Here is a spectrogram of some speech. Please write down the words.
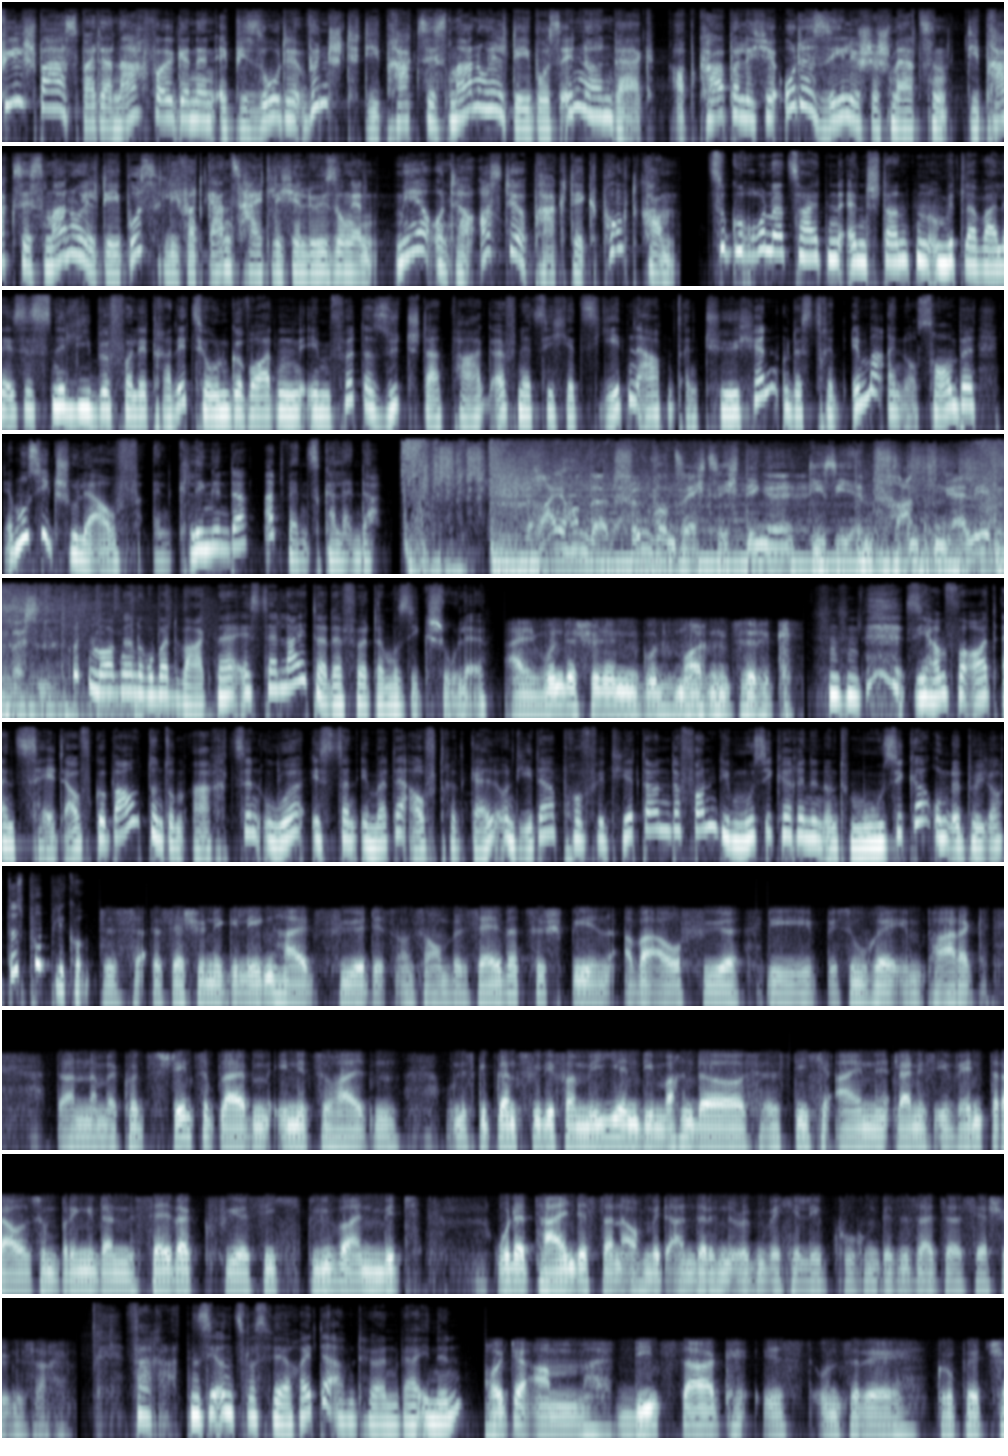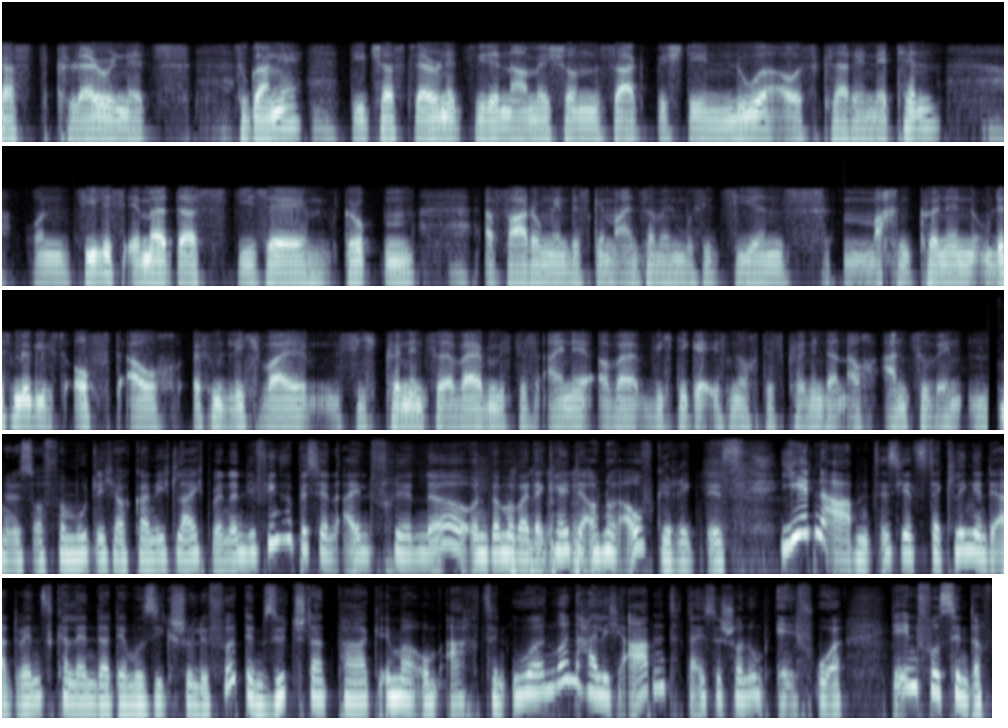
Viel Spaß bei der nachfolgenden Episode wünscht die Praxis Manuel Debus in Nürnberg. Ob körperliche oder seelische Schmerzen, die Praxis Manuel Debus liefert ganzheitliche Lösungen. Mehr unter osteopraktik.com. Zu Corona-Zeiten entstanden und mittlerweile ist es eine liebevolle Tradition geworden. Im Fürther Südstadtpark öffnet sich jetzt jeden Abend ein Türchen und es tritt immer ein Ensemble der Musikschule auf. Ein klingender Adventskalender. 365 Dinge, die Sie in Franken erleben müssen. Guten Morgen an Robert Wagner, er ist der Leiter der Fürther Musikschule. Einen wunderschönen guten Morgen zurück. Sie haben vor Ort ein Zelt aufgebaut und um 18 Uhr ist dann immer der Auftritt, gell? Und jeder profitiert dann davon, die Musikerinnen und Musiker und natürlich auch das Publikum. Das ist eine sehr schöne Gelegenheit für das Ensemble selber zu spielen, aber auch für die Besucher im Park, dann einmal kurz stehen zu bleiben, innezuhalten und es gibt ganz viele Familien, die machen da richtig ein kleines Event draus und bringen dann selber für sich Glühwein mit oder teilen das dann auch mit anderen irgendwelche Lebkuchen. Das ist also eine sehr schöne Sache. Verraten Sie uns, was wir heute Abend hören bei Ihnen? Heute am Dienstag ist unsere Gruppe Just Clarinets zugange. Die Just Clarinets, wie der Name schon sagt, bestehen nur aus Klarinetten. Und Ziel ist immer, dass diese Gruppen Erfahrungen des gemeinsamen Musizierens machen können und das möglichst oft auch öffentlich, weil sich Können zu erwerben ist das eine, aber wichtiger ist noch, das Können dann auch anzuwenden. Das ist auch vermutlich auch gar nicht leicht, wenn dann die Finger ein bisschen einfrieren ne? und wenn man bei der Kälte auch noch aufgeregt ist. Jeden Abend ist jetzt der klingende Adventskalender der Musikschule Fürth im Südstadtpark immer um 18 Uhr. Nur ein Heiligabend, da ist es schon um 11 Uhr. Die Infos sind auch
